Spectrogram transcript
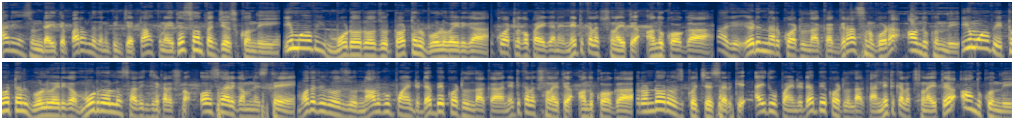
ఆడియన్స్ నుండి అయితే పర్వాలేదు అనిపించే టాక్ అయితే సొంతం చేసుకుంది. ఈ మూవీ మూడో రోజు టోటల్ వరల్డ్ వైడ్గా కోట్లకు పైగానే నెట్ కలెక్షన్ అయితే అందుకోగా అలాగే ఏడున్నర కోట్ల దాకా గ్రాస్ను కూడా అందుకుంది. ఈ మూవీ టోటల్ వరల్డ్ వైడ్గా మూడు రోజుల్లో సాధించిన కలెక్షన్ ఓసారి గమనిస్తే మొదటి రోజు నాలుగు పాయింట్ డెబ్బై కోట్ల దాకా నెట్ కలెక్షన్ అయితే అందుకోగా రెండో రోజుకి వచ్చేసరికి ఐదు పాయింట్ డెబ్బై కోట్ల దాకా నెట్ కలెక్షన్ అయితే అందుకుంది.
